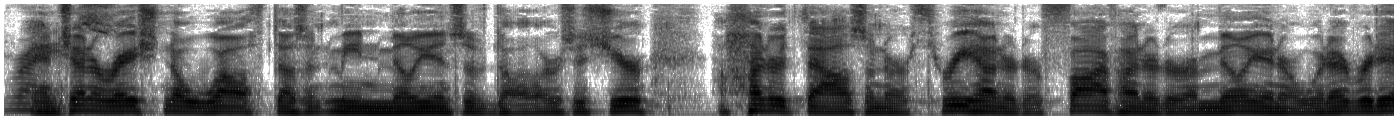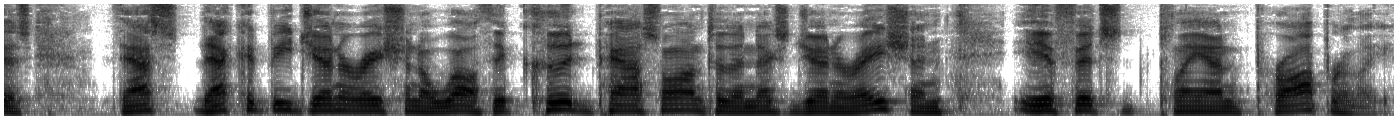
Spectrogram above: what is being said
Right. And generational wealth doesn't mean millions of dollars. It's your 100,000 or 300 or 500 or a million or whatever it is. That's that could be generational wealth. It could pass on to the next generation if it's planned properly.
